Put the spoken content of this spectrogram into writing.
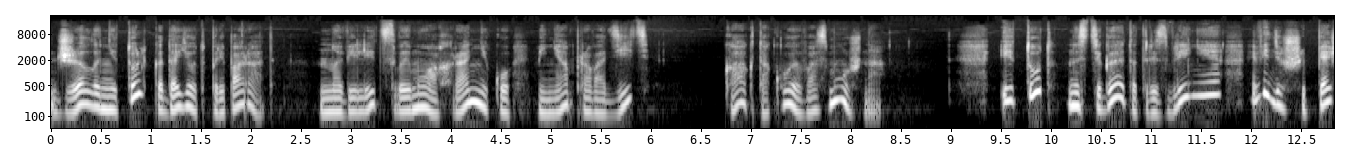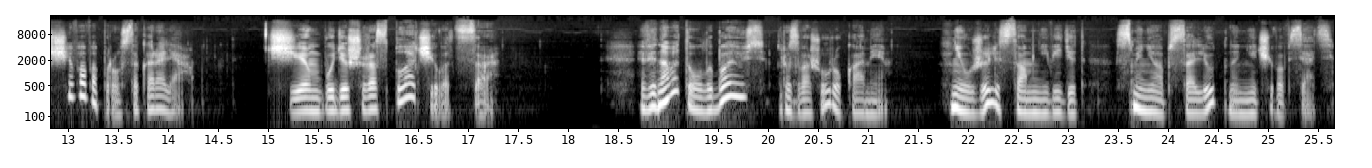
Джелла не только дает препарат, но велит своему охраннику меня проводить. Как такое возможно? И тут настигает отрезвление в виде шипящего вопроса короля. «Чем будешь расплачиваться?» Виновато улыбаюсь, развожу руками. Неужели сам не видит? С меня абсолютно нечего взять.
